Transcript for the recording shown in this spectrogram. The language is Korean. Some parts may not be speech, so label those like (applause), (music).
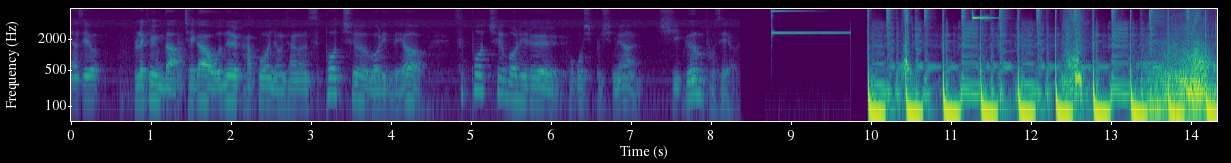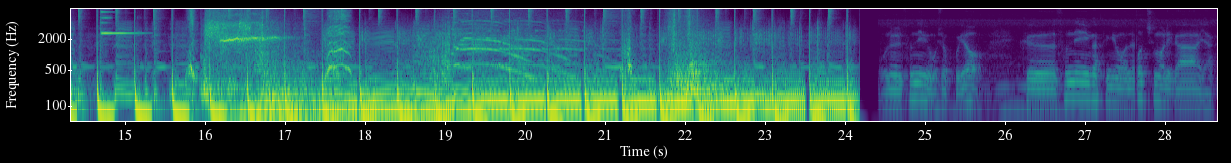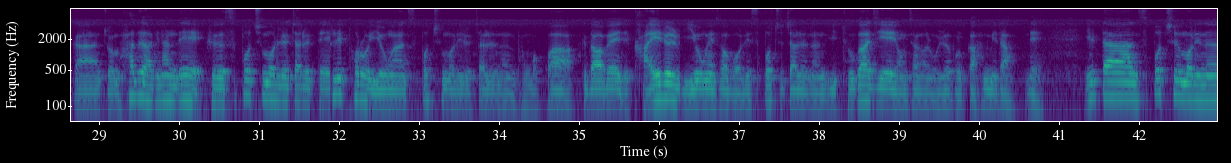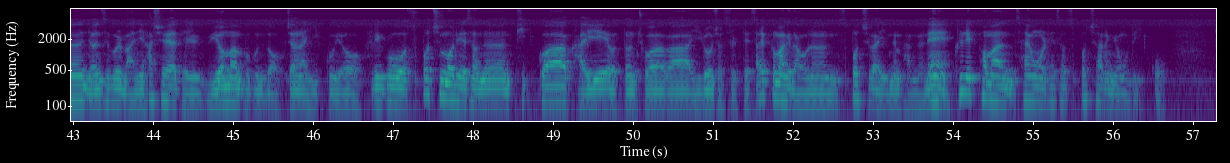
안녕하세요. 블랙형입니다. 제가 오늘 갖고 온 영상은 스포츠 머리인데요. 스포츠 머리를 보고 싶으시면 지금 보세요 그 손님 같은 경우는 스포츠 머리가 약간 좀 하드하긴 한데 그 스포츠 머리를 자를 때 클리퍼로 이용한 스포츠 머리를 자르는 방법과 그 다음에 이제 가위를 이용해서 머리 스포츠 자르는 이 두 가지의 영상을 올려볼까 합니다. 네. 일단 스포츠 머리는 연습을 많이 하셔야 될 위험한 부분도 없지 않아 있고요. 그리고 스포츠 머리에서는 빛과 가위의 어떤 조화가 이루어졌을 때 깔끔하게 나오는 스포츠가 있는 반면에 클리퍼만 사용을 해서 스포츠 하는 경우도 있고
